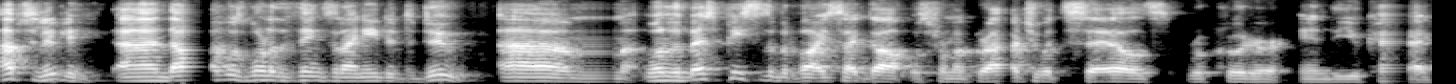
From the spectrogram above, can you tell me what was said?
Absolutely. And that was one of the things that I needed to do. Um, one of the best pieces of advice I got was from a graduate sales recruiter in the UK.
